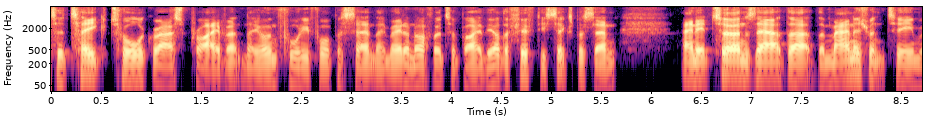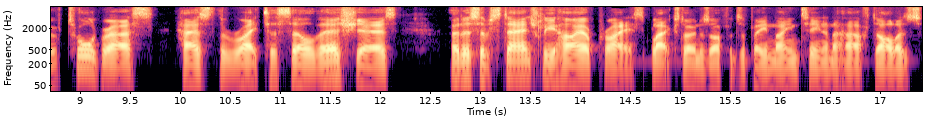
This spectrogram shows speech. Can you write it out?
to take Tallgrass private. They own 44%. They made an offer to buy the other 56%. And it turns out that the management team of Tallgrass has the right to sell their shares at a substantially higher price. Blackstone has offered to pay $19.5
